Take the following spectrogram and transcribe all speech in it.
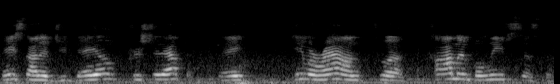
based on a Judeo Christian ethic. They came around to a common belief system.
